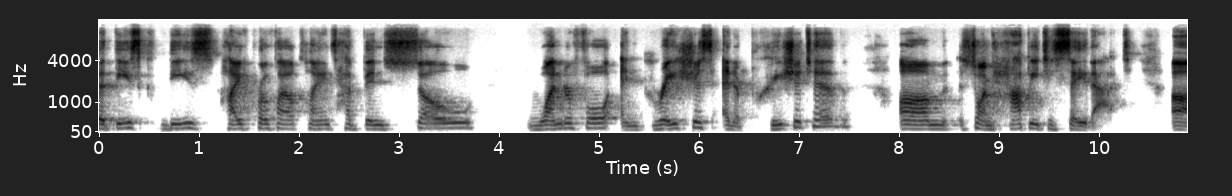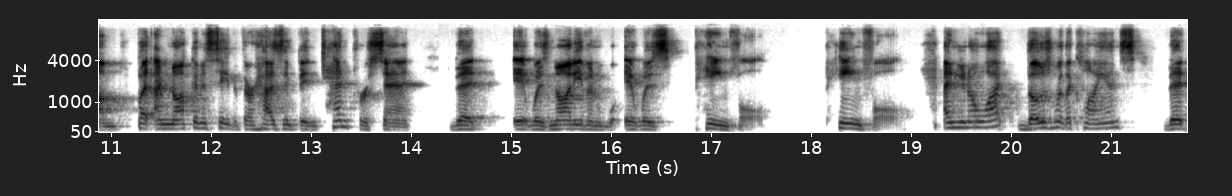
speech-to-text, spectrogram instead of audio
that these these high profile clients have been so wonderful and gracious and appreciative um so i'm happy to say that um but i'm not going to say that there hasn't been 10% that it was not even it was painful painful and you know what those were the clients that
